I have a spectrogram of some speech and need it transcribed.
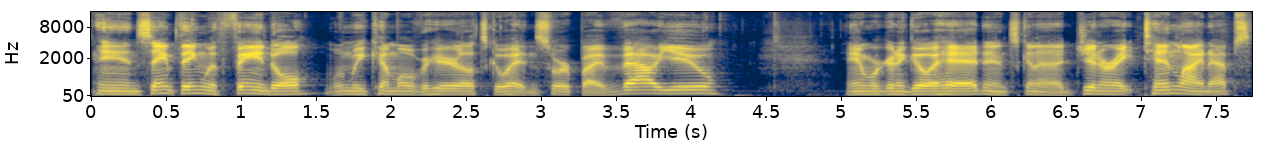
And same thing with FanDuel. When we come over here, let's go ahead and sort by value. And we're going to go ahead and it's going to generate 10 lineups.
